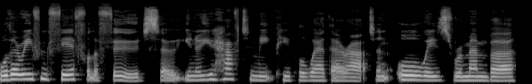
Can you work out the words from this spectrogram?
or they're even fearful of food. So, you know, you have to meet people where they're at and always remember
